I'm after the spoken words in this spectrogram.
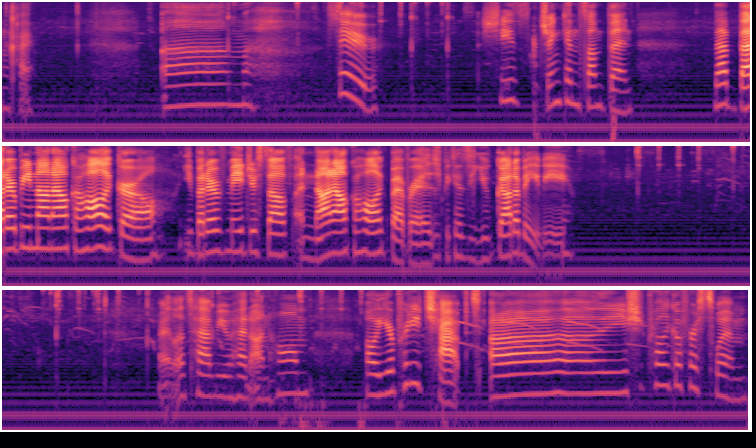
Okay. Um... Sue. She's drinking something. That better be non-alcoholic, girl. You better have made yourself a non-alcoholic beverage because you've got a baby. Alright, let's have you head on home. Oh, you're pretty chapped. Uh, you should probably go for a swim.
